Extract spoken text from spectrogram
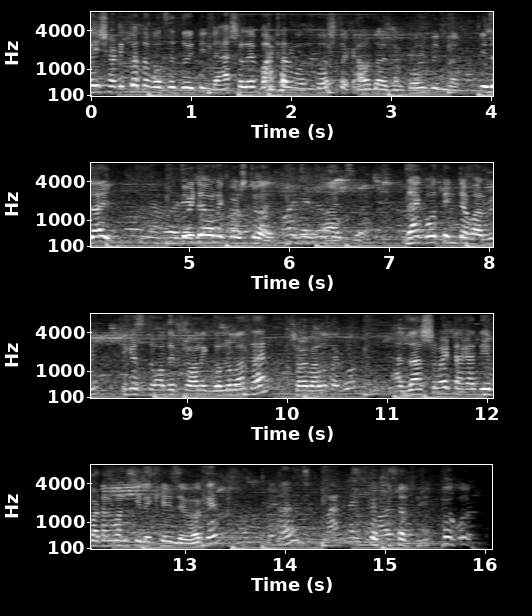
ওই সঠিক কথা বলছে দুই তিনটা। আসলে বাটার মন দশটা খাওয়া যায় না কোনোদিন না। কি যাই? দুইটা অনেক কষ্ট হয়। আচ্ছা। যাই ও তিনটা পারবে। ঠিক আছে তোমাদেরকে অনেক ধন্যবাদ হ্যাঁ? সবাই ভালো থাকো। আর যার সময় টাকা দিয়ে বাটার বান কিনে খেয়ে যাবে ওকে? হ্যাঁ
